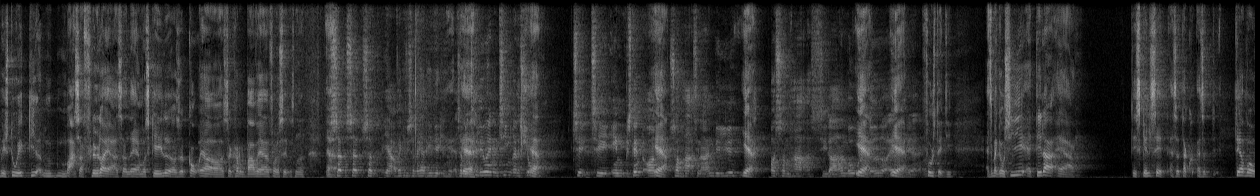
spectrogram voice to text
hvis du ikke giver mig, så flytter jeg, så lader jeg mig skille, og så går jeg, og så kan du bare være for dig selv og sådan noget. Ja. Så, så, så, ja, og hvad kan vi så lære af det i virkeligheden? Altså, ja. mennesker lever i en intim relation. Ja til, til en bestemt ånd, Ja. som har sin egen vilje, Ja, og som har sit eget mål ja, med, og alt ja, det der. fuldstændig. Altså man kan jo sige, at det der er det skældsæt, altså, der, altså der hvor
